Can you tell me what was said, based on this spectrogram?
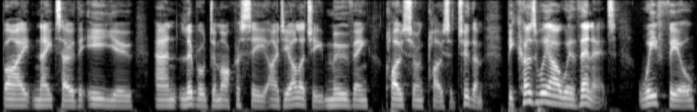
by NATO, the EU, and liberal democracy ideology moving closer and closer to them. Because we are within it, we feel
